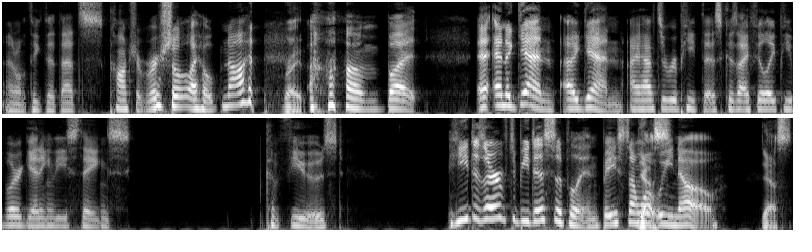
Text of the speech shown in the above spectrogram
I don't think that that's controversial. I hope not. Right. Um, but and, and again, again, I have to repeat this because I feel like people are getting these things confused. He deserved to be disciplined based on yes. what we know. Yes.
